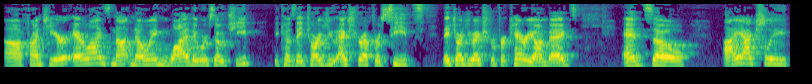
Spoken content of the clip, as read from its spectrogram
uh, Frontier Airlines not knowing why they were so cheap because they charge you extra for seats, they charge you extra for carry on bags. And so I actually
